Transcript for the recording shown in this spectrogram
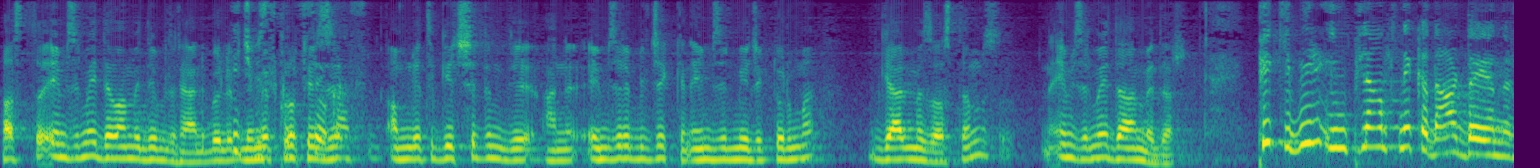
hasta emzirmeye devam edebilir. Yani böyle Hiçbir meme sıkıntısı yok protezi aslında. ameliyatı geçirdim diye hani emzirebilecekken emzirmeyecek duruma gelmez hastamız. Emzirmeye devam eder. Peki bir implant ne kadar dayanır?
